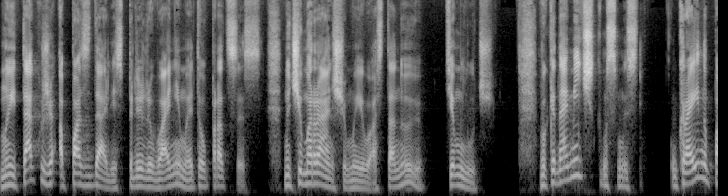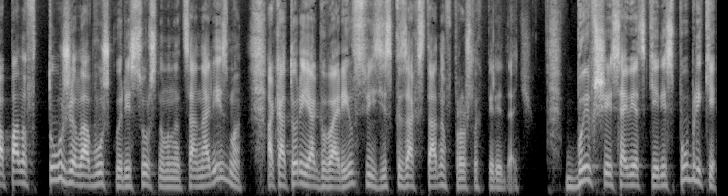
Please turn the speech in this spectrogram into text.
Мы и так уже опоздали с прерыванием этого процесса. Но чем раньше мы его остановим, тем лучше. В экономическом смысле Украина попала в ту же ловушку ресурсного национализма, о которой я говорил в связи с Казахстаном в прошлых передачах. Бывшие советские республики,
